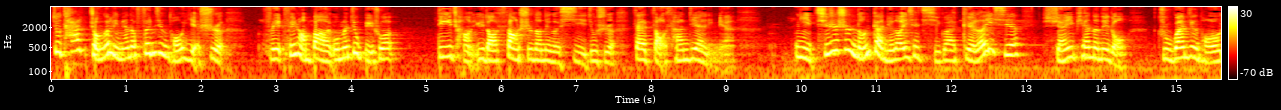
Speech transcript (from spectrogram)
就他整个里面的分镜头也是非非常棒。我们就比如说第一场遇到丧尸的那个戏，就是在早餐店里面，你其实是能感觉到一些奇怪，给了一些悬疑片的那种。主观镜头，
